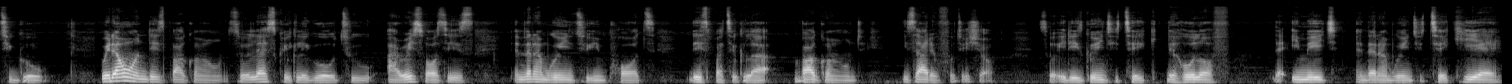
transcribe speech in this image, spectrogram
to go. We don't want this background so let's quickly go to our resources and then I'm going to import this particular background inside of Photoshop so it is going to take the whole of the image and then I'm going to take here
